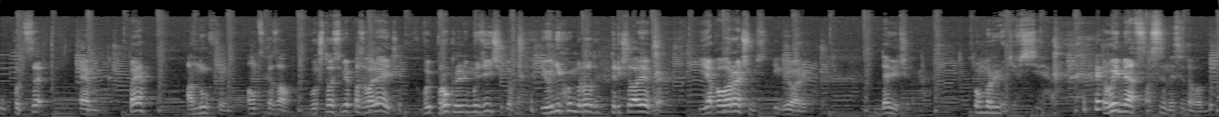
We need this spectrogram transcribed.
УПЦ МП Ануфри. Он сказал, вы что себе позволяете? Вы прокляли музейщиков, и у них умерло три человека. Я поворачиваюсь и говорю, до вечера умрете все. Вы Отца, Сына Святого Духа.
